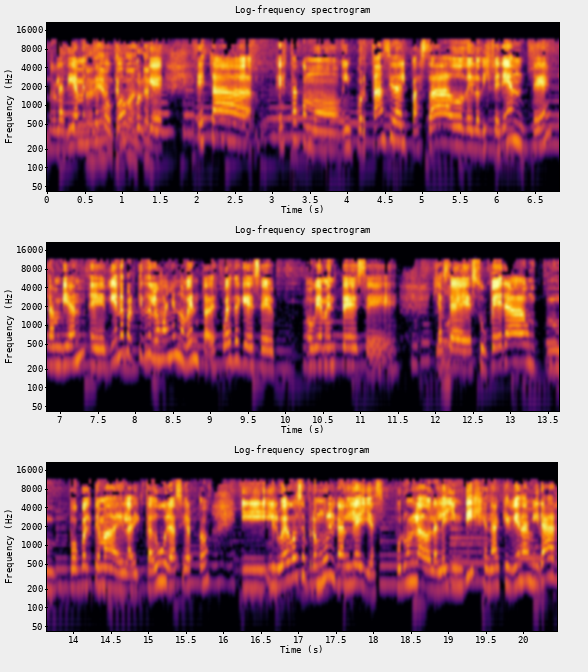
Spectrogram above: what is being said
relativamente, poco, porque esta esta como importancia del pasado, de lo diferente también, eh, viene a partir de los años 90, después de que se obviamente se ya se supera un, poco el tema de la dictadura, ¿cierto? Y, luego se promulgan leyes. Por un lado, la ley indígena, que viene a mirar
